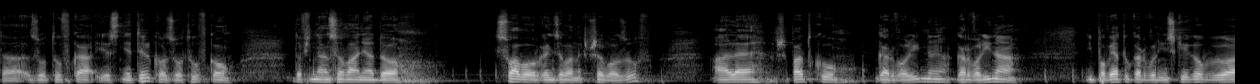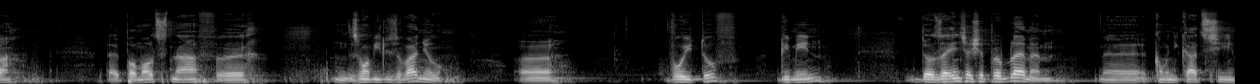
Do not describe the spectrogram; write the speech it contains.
ta złotówka jest nie tylko złotówką dofinansowania do słabo organizowanych przewozów, ale w przypadku Garwoliny, Garwolina i powiatu garwolińskiego była e, pomocna w zmobilizowaniu e, wójtów, gmin do zajęcia się problemem e, komunikacji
